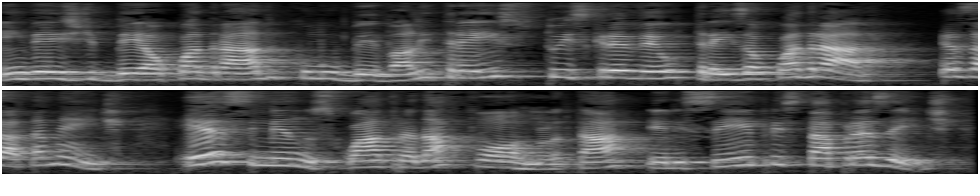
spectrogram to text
Em vez de b ao quadrado, como b vale 3, tu escreveu 3 ao quadrado. Exatamente. Esse menos 4 é da fórmula, tá? Ele sempre está presente.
